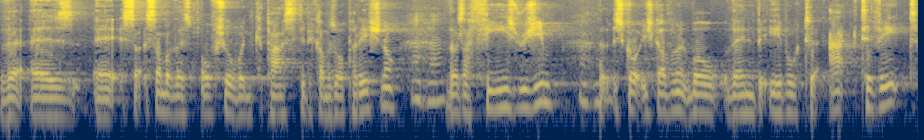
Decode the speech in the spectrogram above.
that as uh, some of this offshore wind capacity becomes operational, mm -hmm. there's a fees regime mm -hmm. that the Scottish Government will then be able to activate.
